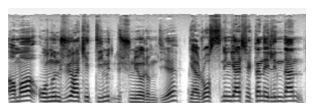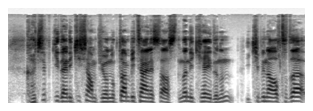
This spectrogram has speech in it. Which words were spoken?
ama 10.yu hak ettiğimi düşünüyorum diye. Yani Rossi'nin gerçekten elinden kaçıp giden iki şampiyonluktan bir tanesi aslında Nicky Hayden'ın 2006'da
